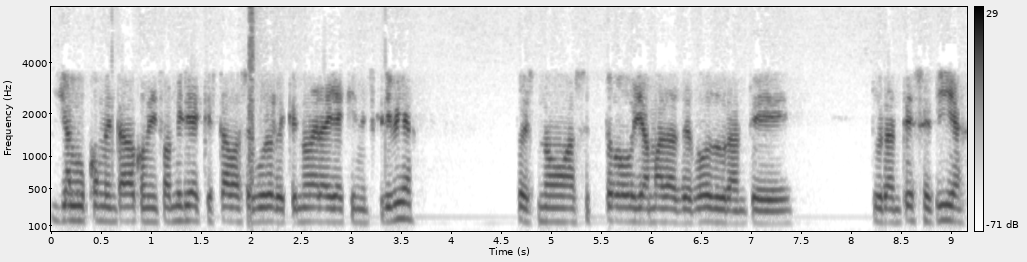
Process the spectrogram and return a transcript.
yo comentaba con mi familia que estaba seguro de que no era ella quien escribía. Pues no aceptó llamadas de voz durante, durante ese día.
